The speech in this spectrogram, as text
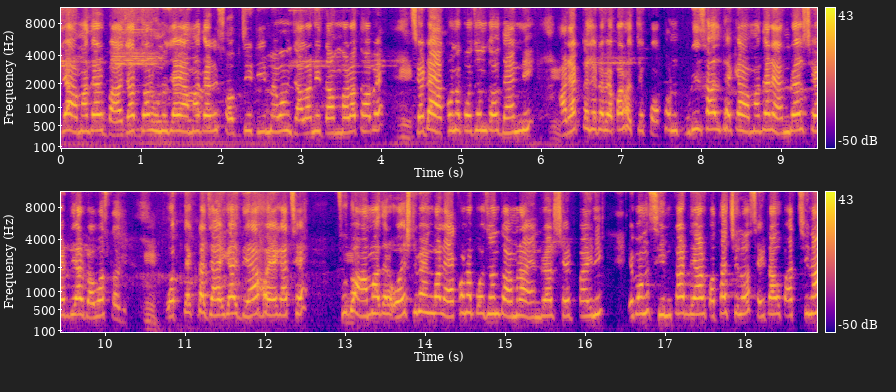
যে আমাদের বাজার দর অনুযায়ী আমাদের সবজি ডিম এবং জ্বালানির দাম বাড়াতে হবে। সেটা এখনও পর্যন্ত দেননি। আর একটা যেটা ব্যাপার হচ্ছে কখন কুড়ি সাল থেকে আমাদের অ্যান্ড্রয়েড সেট দেওয়ার ব্যবস্থা প্রত্যেকটা জায়গায় দেয়া হয়ে গেছে। শুধু আমাদের ওয়েস্ট বেঙ্গল এখনও পর্যন্ত আমরা অ্যান্ড্রয়েড সেট পাইনি এবং সিম কার্ড দেওয়ার কথা ছিল সেটাও পাচ্ছি না।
